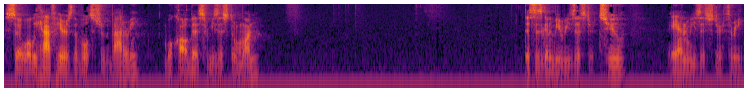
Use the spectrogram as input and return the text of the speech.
So what we have here is the voltage of the battery. We'll call this resistor 1. This is going to be resistor 2 and resistor 3.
